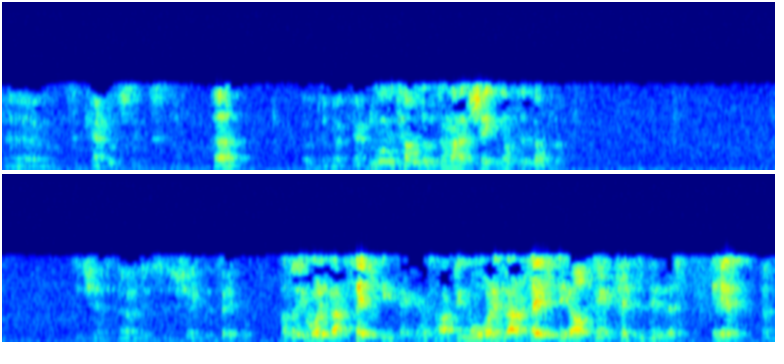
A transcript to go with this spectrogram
Uh, it's a candlesticks. Huh? Oh, talking about candlesticks. No, it's Tazla. It's about shaking off the sh- uh, just to shake the table. I thought you were worried about safety thing. I'd be more worried about safety asking a kid to do this. Yeah.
